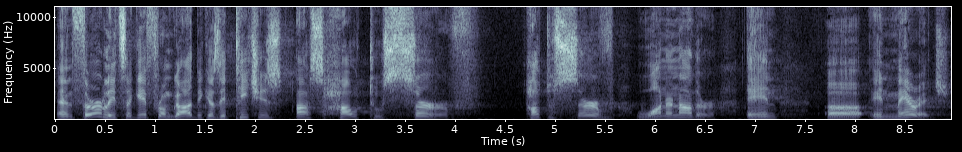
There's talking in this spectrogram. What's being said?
And thirdly, it's a gift from God because it teaches us how to serve, how to serve one another in, uh, in marriage.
